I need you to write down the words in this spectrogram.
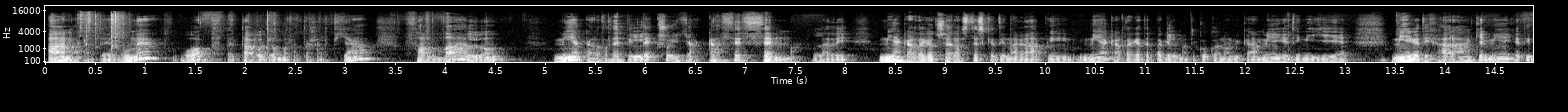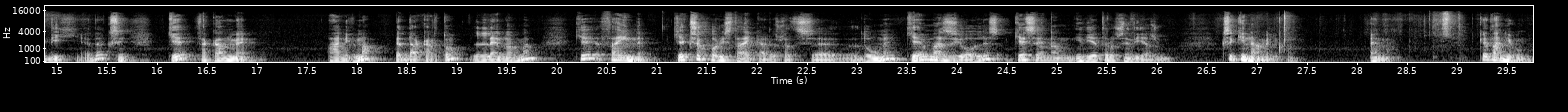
ανακατεύουμε. Οπ, πετάγονται όμορφα τα χαρτιά. Θα βάλω Μία κάρτα θα επιλέξω για κάθε θέμα. Δηλαδή, μία κάρτα για τους εραστές και την αγάπη, μία κάρτα για τα επαγγελματικό-οικονομικά, μία για την υγεία, μία για τη χαρά και μία για την τύχη. Εντάξει. Και θα κάνουμε άνοιγμα, πεντάκαρτο, Lenormand και θα είναι και ξεχωριστά οι κάρτες που θα τις ε, δούμε και μαζί όλες και σε έναν ιδιαίτερο συνδυασμό. Ξεκινάμε λοιπόν. Ένα. Και τα ανοίγουμε.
